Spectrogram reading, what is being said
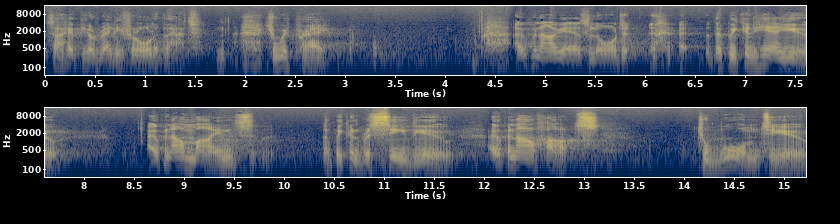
So I hope you're ready for all of that. Shall we pray? Open our ears, Lord, that we can hear you. Open our minds that we can receive you. Open our hearts to warm to you.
